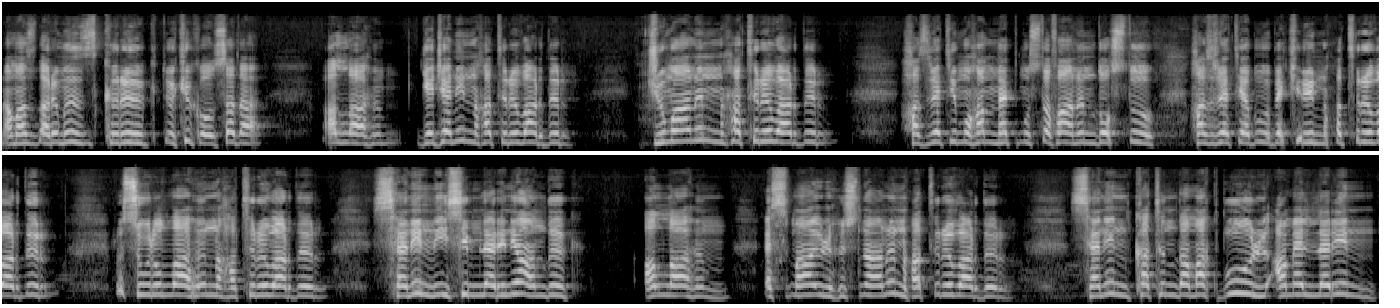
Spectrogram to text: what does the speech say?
namazlarımız kırık, dökük olsa da, Allah'ım gecenin hatırı vardır, Cuma'nın hatırı vardır, Hazreti Muhammed Mustafa'nın dostu Hazreti Ebu Bekir'in hatırı vardır. Resulullah'ın hatırı vardır. Senin isimlerini andık. Allah'ım Esmaül Hüsna'nın hatırı vardır. Senin katında makbul amellerin,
